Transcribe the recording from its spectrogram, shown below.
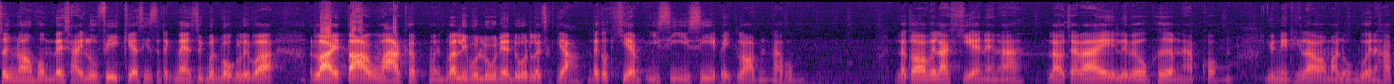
ซึ่งน้องผมได้ใช้ลูฟี่เกียร์สีสเต็กแมนซึ่งมันบอกเลยว่า ลายตามากครับ เหมือนว่ารีบูรูเนี่ยโดนอะไรสักอย่าง แล้วก็เคลียร์แบบอีซี่อีซี่ไปอีกรอบหนึ่งนะครับผม แล้วก็เวลาเคลียร์เนี่ยนะ เราจะได้เลเวลเพิ่มนะครับของยูนิตที่เราเอามาลงด้วยนะครับ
